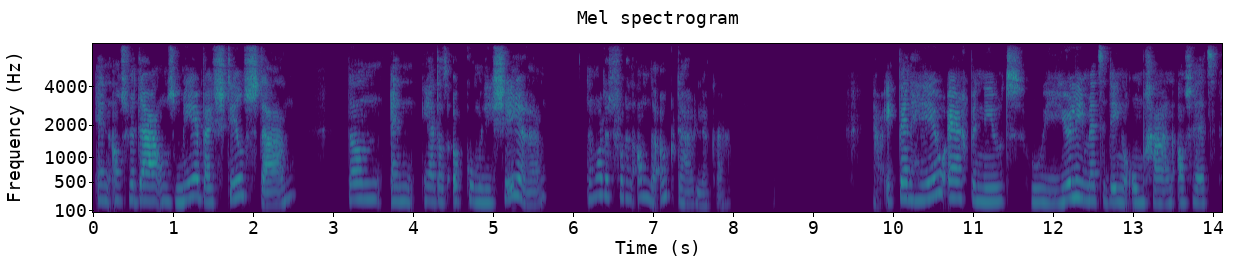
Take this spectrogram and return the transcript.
En als we daar ons meer bij stilstaan dan, en ja, dat ook communiceren, dan wordt het voor een ander ook duidelijker. Nou, ik ben heel erg benieuwd hoe jullie met de dingen omgaan als het,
